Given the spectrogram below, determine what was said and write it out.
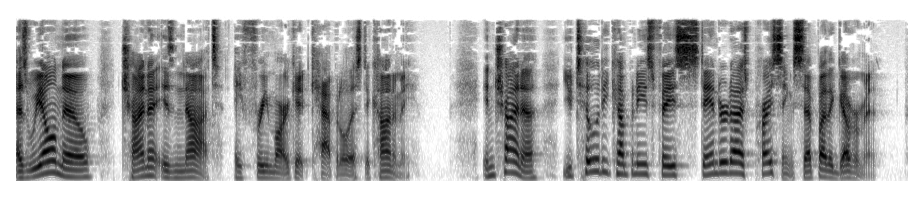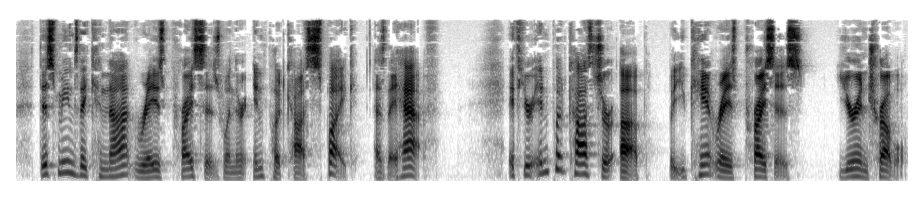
As we all know, China is not a free market capitalist economy. In China, utility companies face standardized pricing set by the government. This means they cannot raise prices when their input costs spike, as they have. If your input costs are up, but you can't raise prices, you're in trouble.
